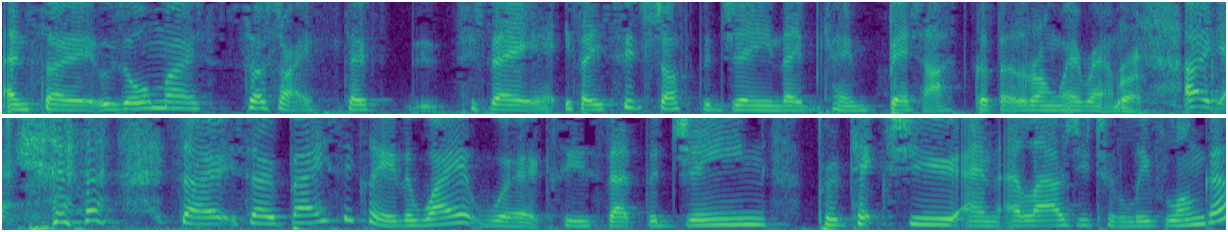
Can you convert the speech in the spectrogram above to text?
And so it was almost, so sorry, so if, if they, if they switched off the gene, they became better, got that the wrong way around. Right. Okay. so, so basically the way it works is that the gene protects you and allows you to live longer.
